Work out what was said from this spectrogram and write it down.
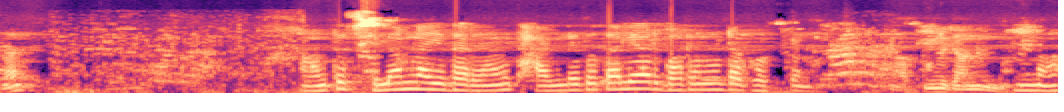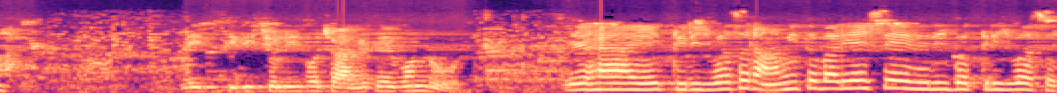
হ্যাঁ? আমি তো ছিলাম না এধারে আমি থাকলে তো তাহলে আর ঘটনাটা ঘটতো না। আপনিও জানেন না? এই তিরিশ চল্লিশ বছর আগে থেকে গন্ডগোল? এ হ্যাঁ এই তিরিশ বছর আমি তো বাড়ি আসছি এই তিরিশ বত্রিশ বছর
